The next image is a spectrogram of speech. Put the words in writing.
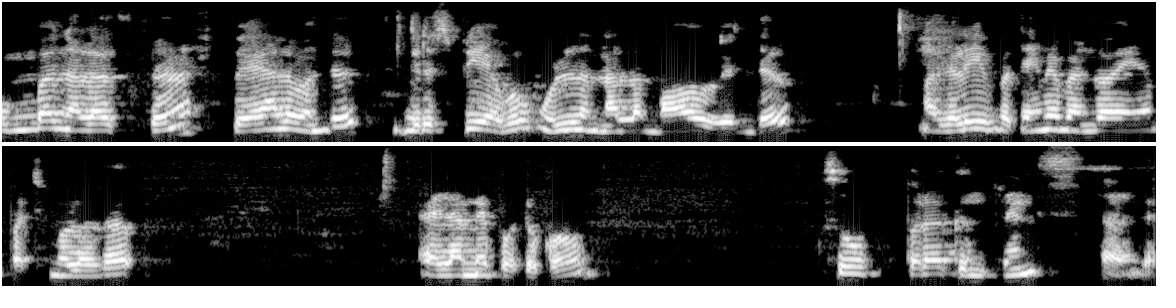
ரொம்ப நல்லா இருக்கு வேலை வந்து கிறிஸ்பியாகவும் உள்ள நல்ல மாவு வெந்து அதுலேயும் பார்த்தீங்கன்னா வெங்காயம் பச்சை மிளகா எல்லாமே போட்டுக்கோம் சூப்பராக இருக்குங்க ஃப்ரெண்ட்ஸ் பாருங்க.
